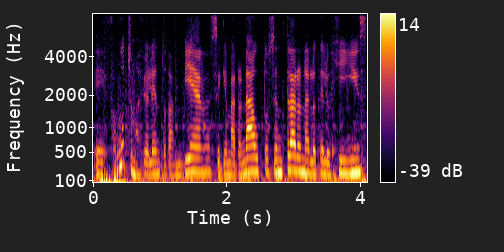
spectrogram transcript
eh, fue mucho más violento también, se quemaron autos, entraron al Hotel O'Higgins,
